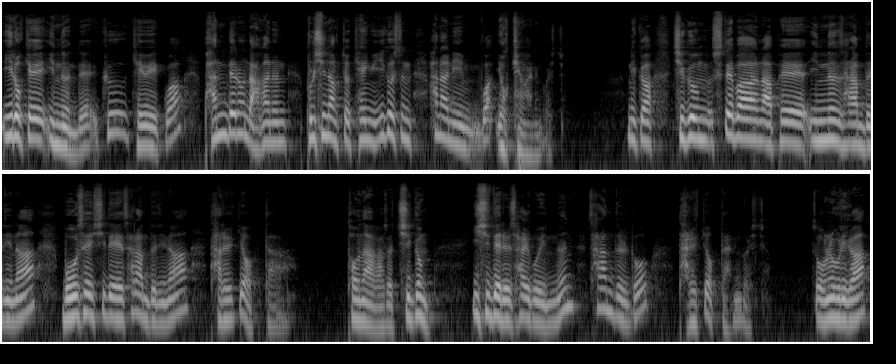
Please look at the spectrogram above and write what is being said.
이렇게 있는데 그 계획과 반대로 나가는 불신앙적 행위 이것은 하나님과 역행하는 것이죠. 그러니까 지금 스테반 앞에 있는 사람들이나 모세 시대의 사람들이나 다를 게 없다. 더 나아가서 지금 이 시대를 살고 있는 사람들도 다를 게 없다는 것이죠. 그래서 오늘 우리가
